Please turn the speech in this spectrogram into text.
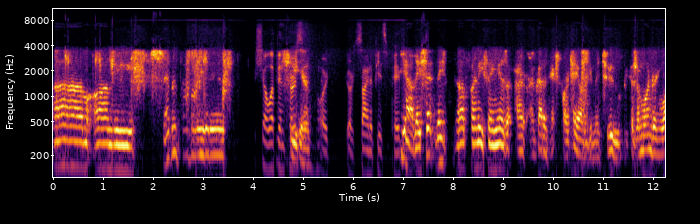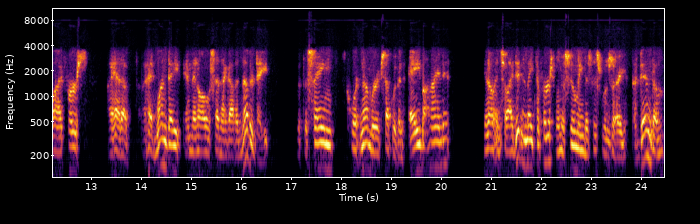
um, on the seventh, I believe it is. show up in person or or sign a piece of paper? Yeah, they sent. They uh, funny thing is, I, I've got an ex parte argument too because I'm wondering why. First, I had a I had one date, and then all of a sudden I got another date with the same court number except with an A behind it. You know, and so I didn't make the first one, assuming that this was a addendum.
